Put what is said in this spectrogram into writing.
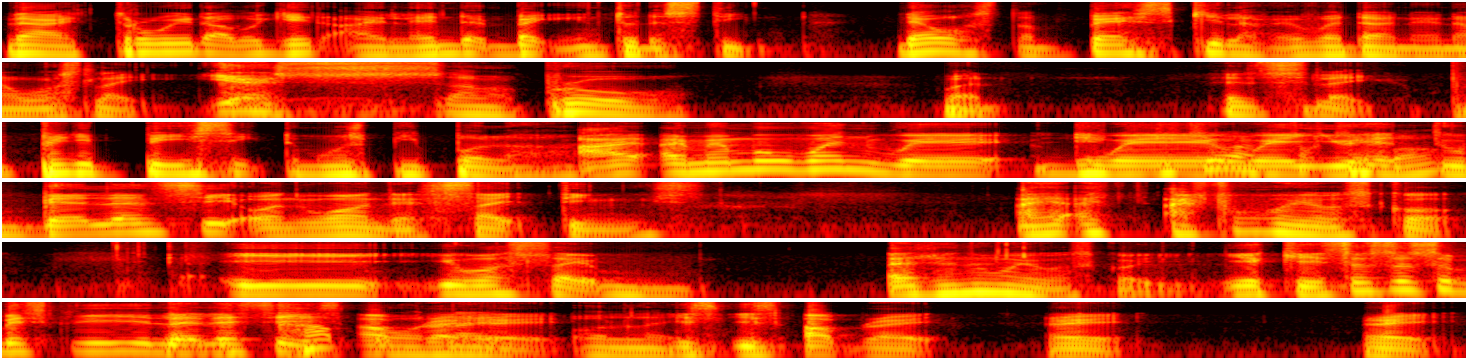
Then I throw it up again. I landed back into the stick. That was the best skill I've ever done, and I was like, yes, I'm a pro. But it's like pretty basic to most people, lah. I, I remember one where Did- where did you where you had to balance it on one of the side things. I I, I forgot what it was called. It, it was like I don't know what it was called. Okay, so so so basically Like like, let's say it's upright, like- right? like- it's it's upright, right? Right.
